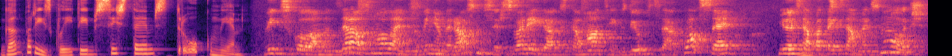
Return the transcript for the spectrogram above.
gan par izglītības sistēmas trūkumiem. Vidusskolā man dēls nolēma, ka viņam Erasmus ir svarīgāks kā mācības 12. klasē, jo es tāpat eksāmenus nolikšu.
